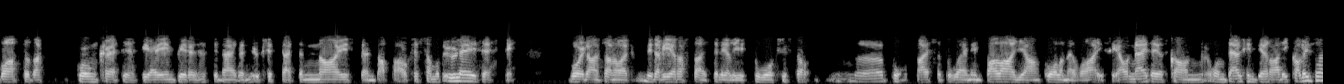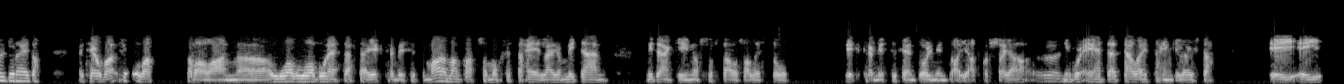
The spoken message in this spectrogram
vastata konkreettisesti ja empiirisesti näiden yksittäisten naisten tapauksessa, mutta yleisesti – voidaan sanoa, että mitä vierastaistelijaliikkuvuuksista puhuttaessa tulee, niin palaajia on kolmenlaisia. On näitä, jotka on, on täysin deradikalisoituneita, että he ovat, ovat tavallaan luopuneet tästä ekstremistisesta maailmankatsomuksesta, heillä ei ole mitään, mitään kiinnostusta osallistua ekstremistiseen toimintaan jatkossa, ja niin kuin, eihän tällaisista henkilöistä ei, ei,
